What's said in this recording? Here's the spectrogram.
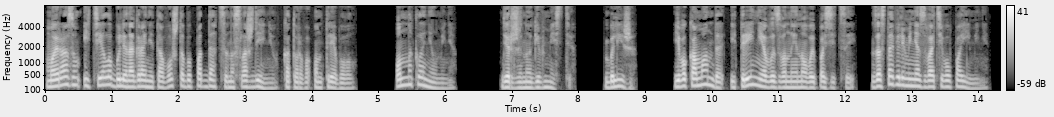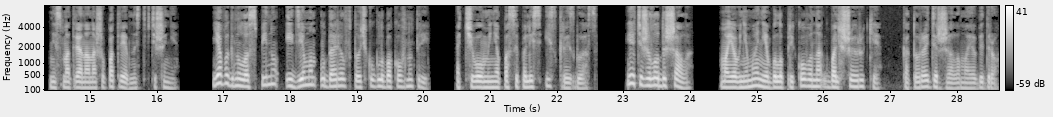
Мой разум и тело были на грани того, чтобы поддаться наслаждению, которого он требовал. Он наклонил меня. Держи ноги вместе. Ближе. Его команда и трения, вызванные новой позицией, заставили меня звать его по имени, несмотря на нашу потребность в тишине. Я выгнула спину, и демон ударил в точку глубоко внутри, отчего у меня посыпались искры из глаз. Я тяжело дышала. Мое внимание было приковано к большой руке, которая держала мое бедро.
